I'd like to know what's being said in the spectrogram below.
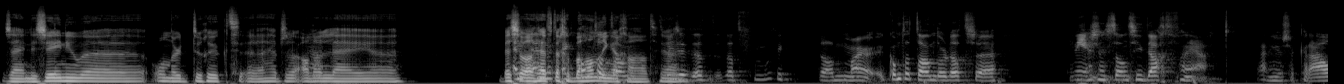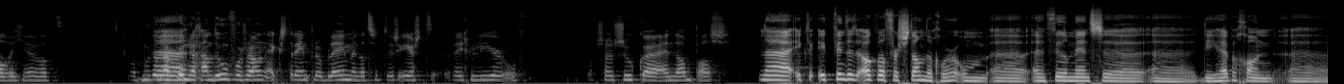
zijn de zenuwen onderdrukt. Uh, hebben ze allerlei best wel heftige behandelingen gehad. Ja. Dat, dat vermoed ik dan. Maar komt dat dan doordat ze in eerste instantie dachten van ja, craniosacraal, weet je, wat, wat moet ik nou kunnen gaan doen voor zo'n extreem probleem? En dat ze het dus eerst regulier of of zo zoeken en dan pas. Nou, ik, ik vind het ook wel verstandig hoor. Om, uh, en veel mensen uh, die hebben gewoon uh,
